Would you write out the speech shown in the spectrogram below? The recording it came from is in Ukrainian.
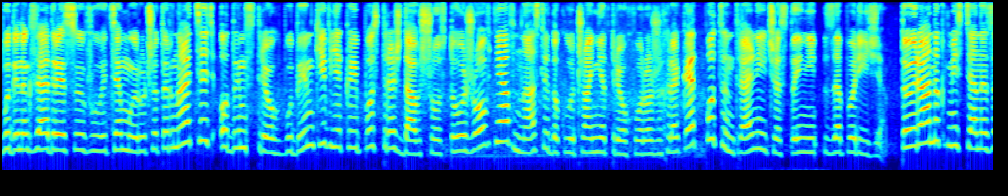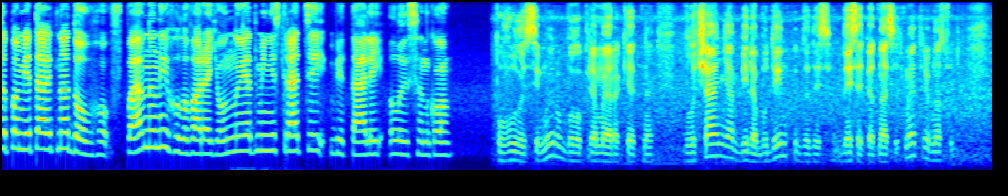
Будинок за адресою вулиця Миру, 14 – один з трьох будинків, який постраждав 6 жовтня внаслідок влучання трьох ворожих ракет по центральній частині Запоріжжя. Той ранок містяни запам'ятають надовго, впевнений голова районної адміністрації Віталій Лисенко. По вулиці Миру було пряме ракетне влучання біля будинку, де десь 10-15 метрів. Нас тут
